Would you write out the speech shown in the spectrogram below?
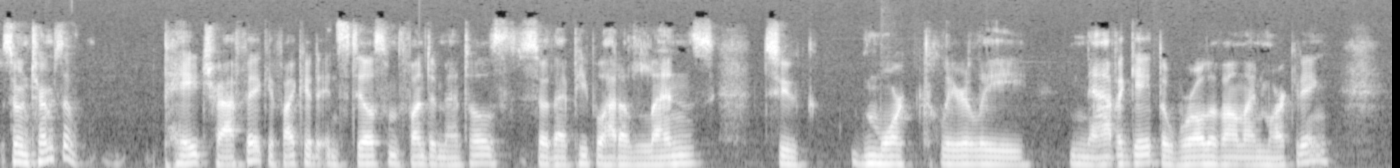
so in terms of paid traffic, if I could instill some fundamentals so that people had a lens to more clearly navigate the world of online marketing,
